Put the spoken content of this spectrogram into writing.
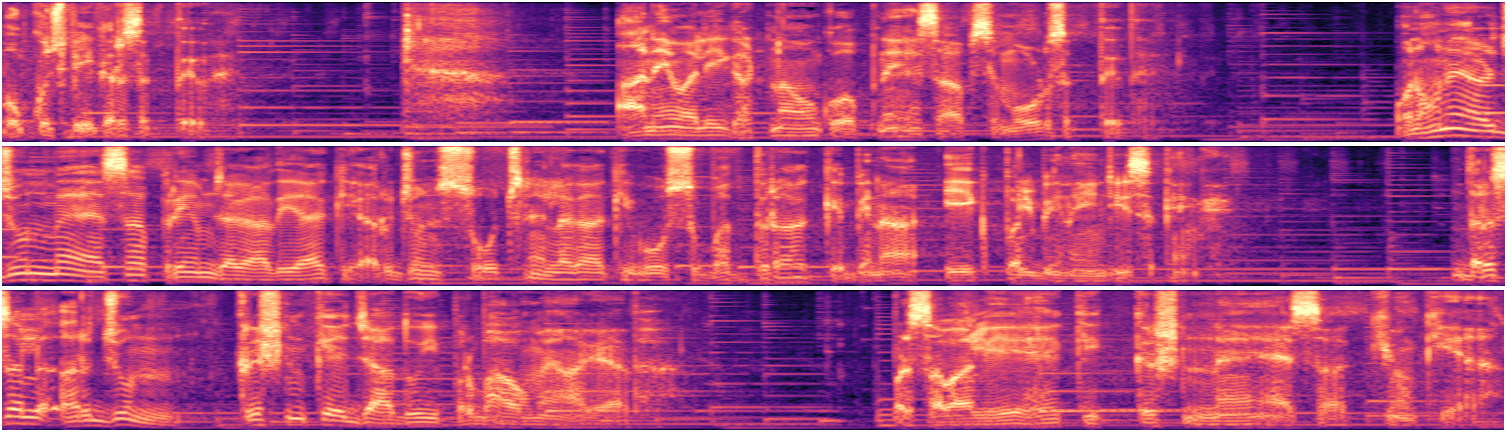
वो कुछ भी कर सकते थे। आने वाली घटनाओं को अपने हिसाब से मोड़ सकते थे। उन्होंने अर्जुन में ऐसा प्रेम जगा दिया कि अर्जुन सोचने लगा कि वो सुभद्रा के बिना एक पल भी नहीं जी सकेंगे। दरअसल अर्जुन कृष्ण के जादुई प्रभाव में आ गया था। पर सवाल यह है कि कृष्ण ने ऐसा क्यों किया?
